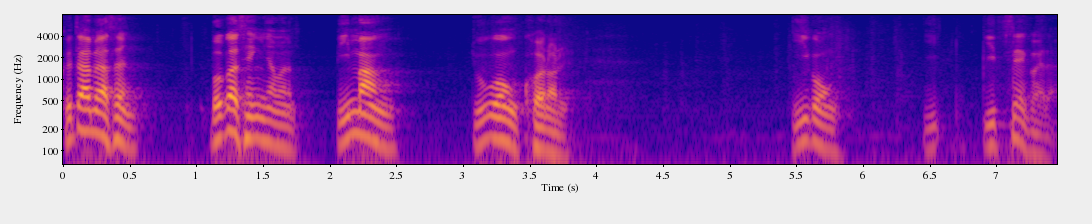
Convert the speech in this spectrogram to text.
그 다음에 와서 뭐가 생기냐면 미망 유공 권을 20 입세거다.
